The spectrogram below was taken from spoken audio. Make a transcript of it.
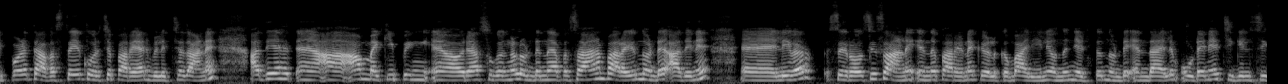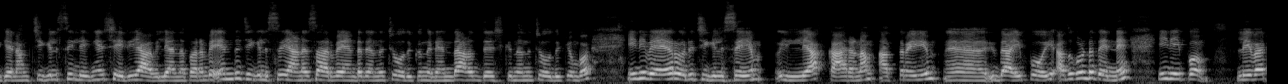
ഇപ്പോഴത്തെ അവസ്ഥയെക്കുറിച്ച് പറയാൻ വിളിച്ചതാണ്. അദ്ദേഹം ആ അമ്മയ്ക്ക് ഇപ്പം ഒരസുഖങ്ങൾ ഉണ്ടെന്ന് അവസാനം പറയുന്നുണ്ട്. അതിന് ലിവർ സിറോസിസ് ആണ് എന്ന് പറയണ കേൾക്കുമ്പോൾ അലീന ഒന്ന് ഞെട്ടുന്നുണ്ട്. എന്തായാലും ഉടനെ ചികിത്സിക്കണം. ചികിത്സയില്ലെങ്കിൽ ശരിയാവില്ല എന്ന് പറയുമ്പോൾ എന്ത് ചികിത്സയാണ് സാർ വേണ്ടതെന്ന് ചോദിക്കുന്നുണ്ട്. എന്താണ് ഉദ്ദേശിക്കുന്നതെന്ന് ചോദിക്കുമ്പോൾ ഇനി വേറൊരു ചികിത്സയും ഇല്ല. കാരണം അത്രയും ആ, ഇതായി പോയി അതുകൊണ്ട് തന്നെ ഇനിയിപ്പം ലിവർ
